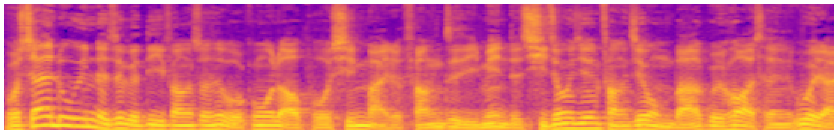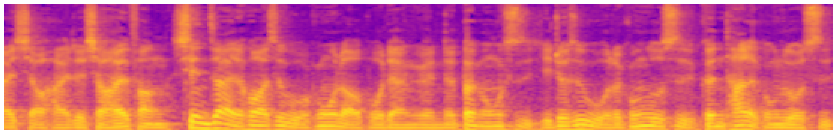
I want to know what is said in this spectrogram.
我现在录音的这个地方，算是我跟我老婆新买的房子里面的其中一间房间，我们把它规划成未来小孩的小孩房。现在的话，是我跟我老婆两个人的办公室，也就是我的工作室跟她的工作室。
